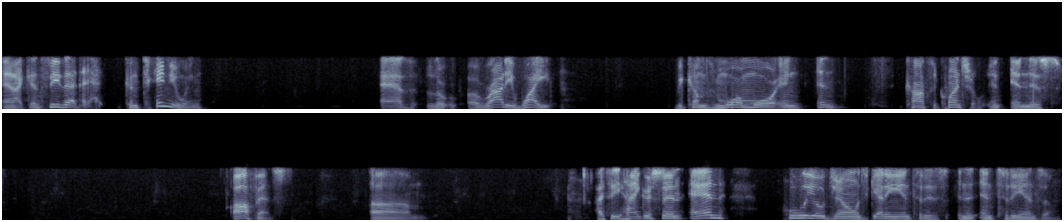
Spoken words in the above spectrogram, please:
and I can see that continuing as uh, Roddy White becomes more and more in, inconsequential in, in this offense. Um, I see Hankerson and Julio Jones getting into this in, into the end zone.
